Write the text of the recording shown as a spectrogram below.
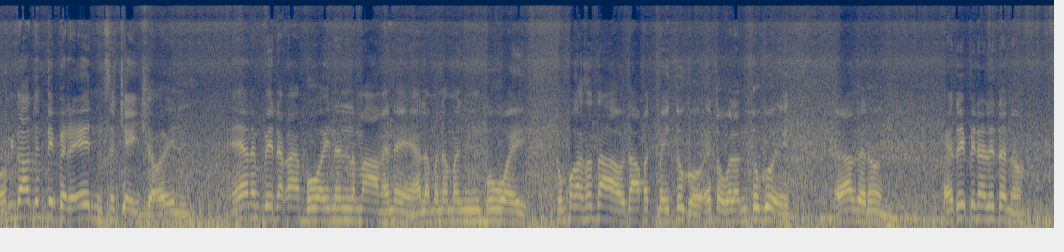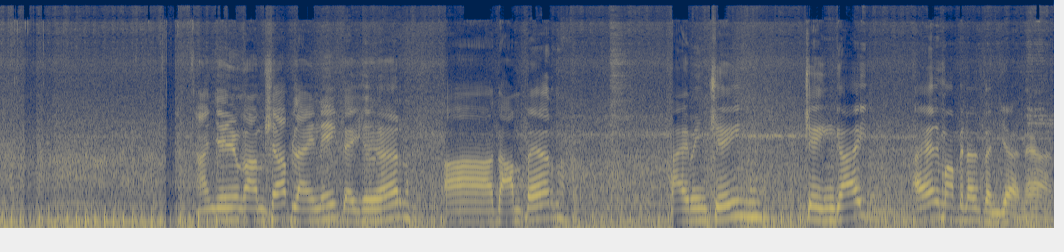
Huwag natin tipirin sa change oil. Ayan ang pinakabuhay ng lamakan eh. Alam mo naman yung buhay. Kung baka sa tao, dapat may dugo. Ito, walang dugo eh. Kaya ganun. Ito yung pinalitan, no? Andiyan yung camshaft, lining, tensioner, ah, damper, timing chain, chain guide. Ayan yung mga pinalitan dyan. Ayan.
